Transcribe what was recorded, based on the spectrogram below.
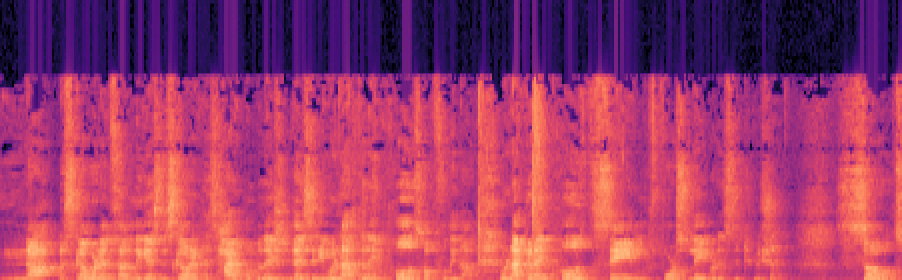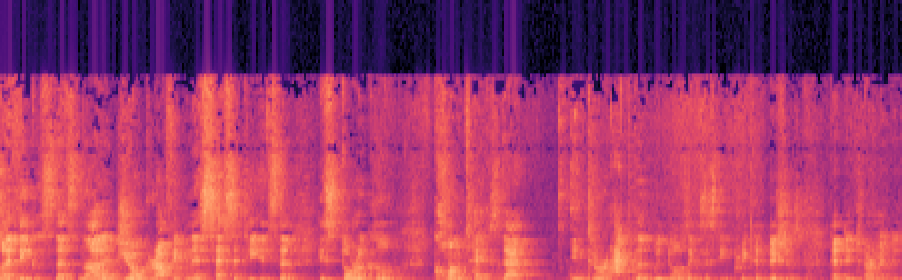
not discovered and suddenly gets discovered and has high population density, we're not going to impose, hopefully not, we're not going to impose the same forced labor institution. So, so I think that's not a geographic necessity. It's the historical context that interacted with those existing preconditions that determined it.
